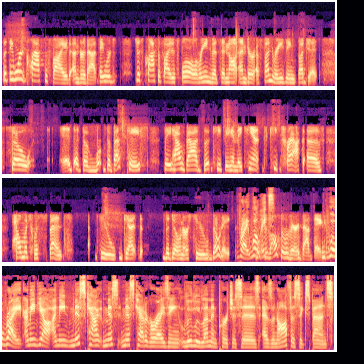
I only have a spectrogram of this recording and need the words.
but they weren't classified under that. They were just classified as floral arrangements and not under a fundraising budget. So, at, at the the best case, they have bad bookkeeping and they can't keep track of how much was spent to get the donors to donate. Right. Well, it's- also a very bad thing. Well, right. I mean, yeah. I mean, misca- mis- miscategorizing Lululemon purchases as an office expense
